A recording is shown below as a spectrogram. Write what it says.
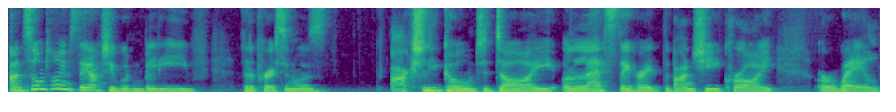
and sometimes they actually wouldn't believe that a person was actually going to die unless they heard the banshee cry or wail.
